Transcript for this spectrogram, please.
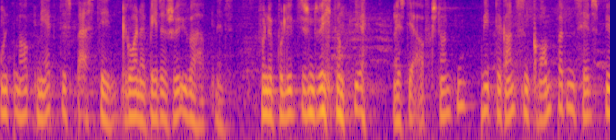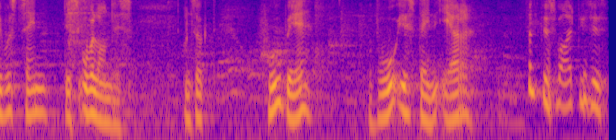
Und man hat gemerkt, das passt den kleinen Peter schon überhaupt nicht. Von der politischen Richtung her. Dann ist er aufgestanden mit der ganzen quamperten Selbstbewusstsein des Oberlandes und sagt, Hube, wo ist dein R? Und das war dieses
